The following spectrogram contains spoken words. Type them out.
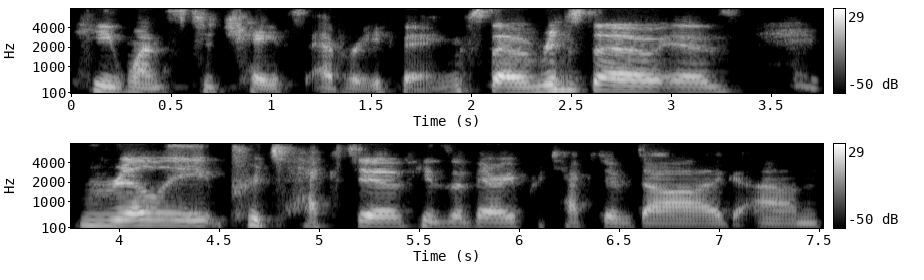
he wants to chase everything. So Rizzo is really protective. He's a very protective dog, um,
